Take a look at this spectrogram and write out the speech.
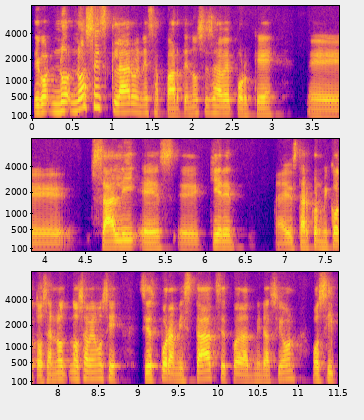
digo, no, no se es claro en esa parte, no se sabe por qué eh, Sally es, quiere estar con Mikoto, o sea, no, no sabemos si, si es por amistad, si es por admiración, o si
